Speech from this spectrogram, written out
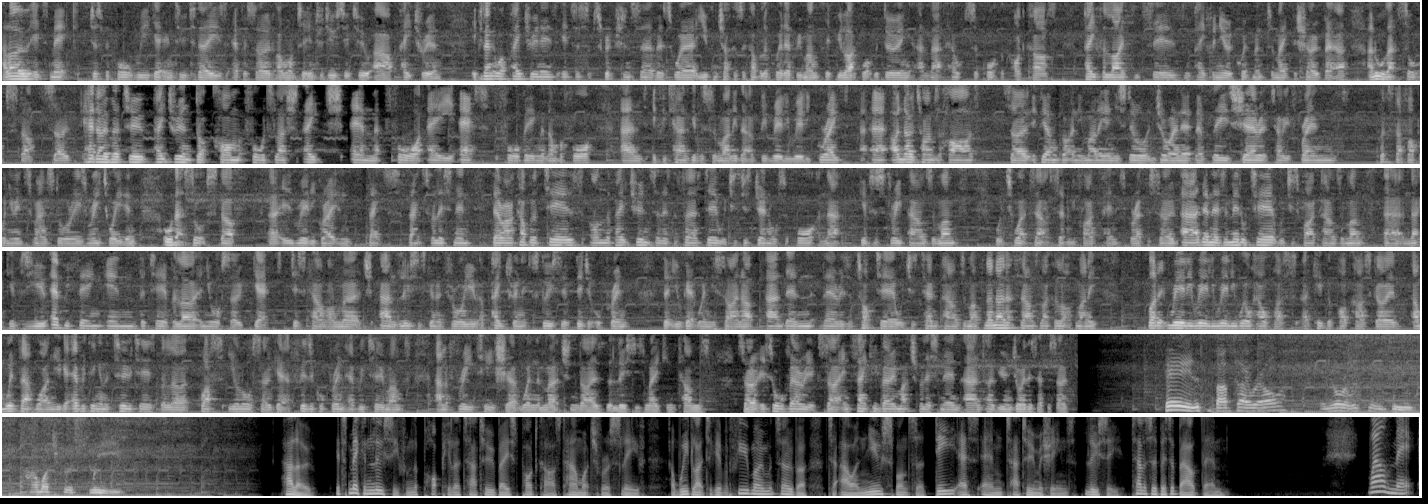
Hello, it's Mick. Just before we get into today's episode, I want to introduce you to our Patreon. If you don't know what Patreon is, it's a subscription service where you can chuck us a couple of quid every month if you like what we're doing, and that helps support the podcast pay for licenses and pay for new equipment to make the show better and all that sort of stuff. So head over to patreon.com forward slash HM4AS, the four being the number four. And if you can give us some money, that would be really, really great. Uh, I know times are hard. So if you haven't got any money and you're still enjoying it, then please share it, tell your friends, put stuff up on your Instagram stories, retweeting, all that sort of stuff uh, really great. And thanks, thanks for listening. There are a couple of tiers on the Patreon. So there's the first tier, which is just general support, and that gives us three pounds a month, which works out at 75 pence per episode. Uh, then there's a middle tier, which is five pounds a month, uh, and that gives you everything in the tier below and you also get discount on merch. And Lucy's going to draw you a Patreon exclusive digital print that you'll get when you sign up. And then there is a top tier, which is £10 a month. And I know that sounds like a lot of money, but it really, really, really will help us uh, keep the podcast going. And with that one, you get everything in the two tiers below it. Plus, you'll also get a physical print every two months and a free T-shirt when the merchandise that Lucy's making comes. So it's all very exciting. Thank you very much for listening, and hope you enjoy this episode. Hey, this is Bob Tyrell, and you're listening to How Much for a Sleeve. Hello, it's Mick and Lucy from the popular tattoo based podcast How Much for a Sleeve and we'd like to give a few moments over to our new sponsor, DSM Tattoo Machines. Lucy, tell us a bit about them. Well, Mick,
